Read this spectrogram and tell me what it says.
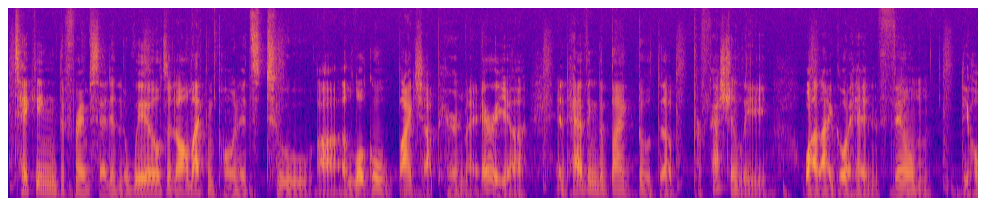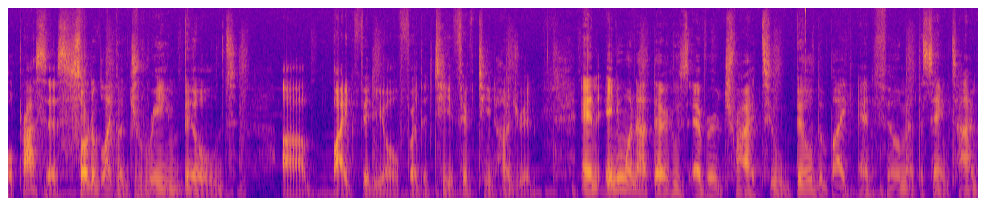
taking the frame set and the wheels and all my components to uh, a local bike shop here in my area and having the bike built up professionally while I go ahead and film the whole process, sort of like a dream build uh, bike video for the T1500. And anyone out there who's ever tried to build the bike and film at the same time,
